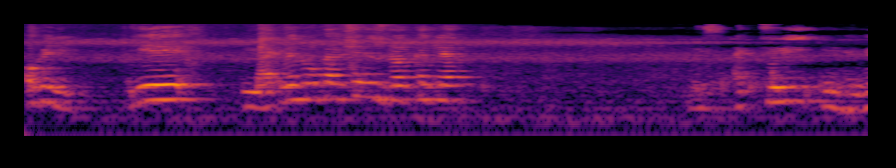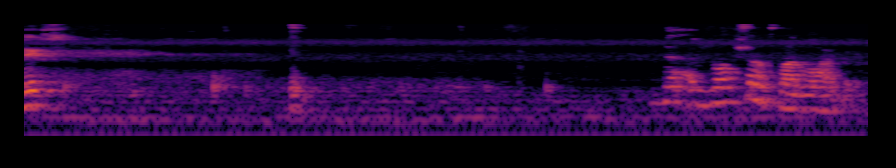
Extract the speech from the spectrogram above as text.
ओके जी ये मैकेनिज्म ऑफ़ एक्शन इस ड्रग का क्या है actually inhibits the absorption of carbohydrate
